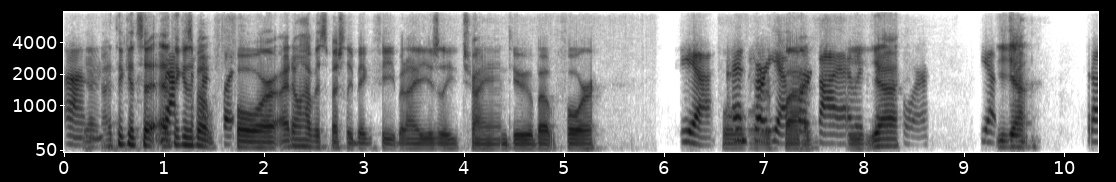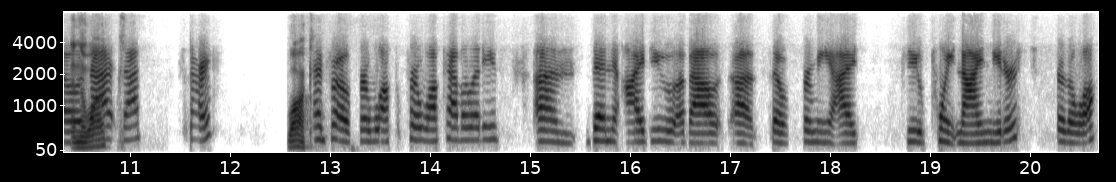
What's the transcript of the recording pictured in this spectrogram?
Um, yeah, I think it's a, I think it's about four. I don't have especially big feet, but I usually try and do about four. yeah, and Four for yeah, for a five guy, I would say Yeah. four. Yep. Yeah, So And that walk? that's sorry. walk. And for for walk for walk cavalettis, um, then I do about, uh, so for me, I do 0.9 meters for the walk.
